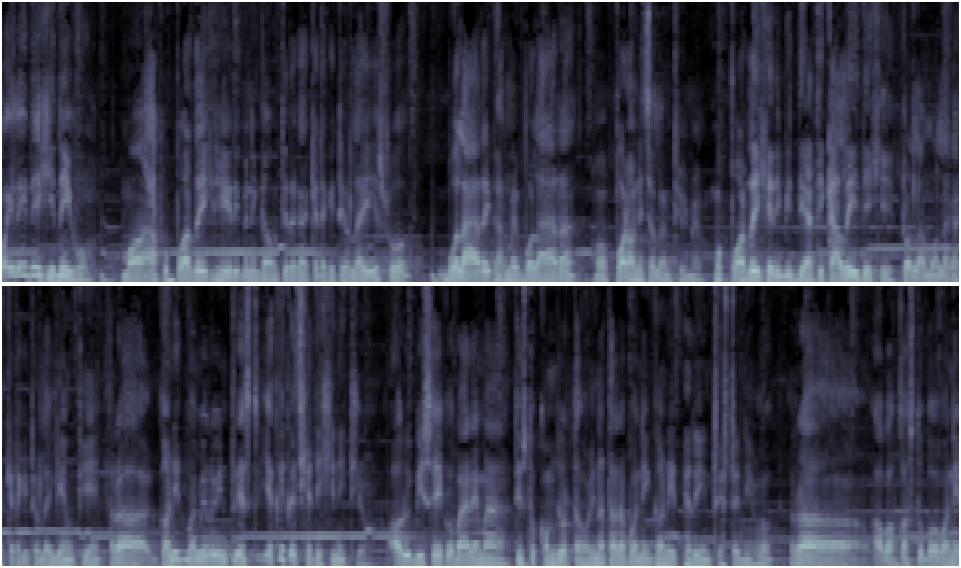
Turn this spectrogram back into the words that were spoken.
पहिल्यैदेखि नै हो। म आफू पढ्दैखेरि पनि गाउँतिरका केटाकेटीहरूलाई यसो बोलाएरै घरमै बोलाएर पढाउने चलन थियो मेरो। म पढ्दैखेरि विद्यार्थी कालैदेखि टोल्ला मोल्लाका केटाकेटीहरूलाई ल्याउँथेँ र गणितमा मेरो इन्ट्रेस्ट एकै कक्षादेखि नै थियो। अरू विषयको बारेमा त्यस्तो कमजोर त होइन तर पनि गणित धेरै इन्ट्रेस्टेड नै हो। र अब कस्तो भयो भने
